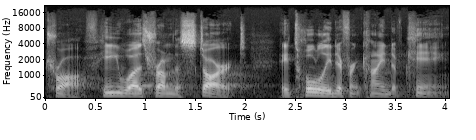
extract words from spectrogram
trough. He was from the start a totally different kind of king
